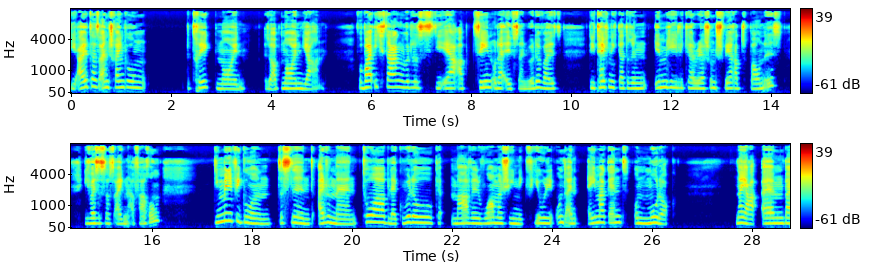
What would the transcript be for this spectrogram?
die Alterseinschränkung beträgt 9, also ab 9 Jahren. Wobei ich sagen würde, dass die eher ab 10 oder 11 sein würde, weil es die Technik da drin im Helicarrier schon schwerer zu bauen ist. Ich weiß es aus eigener Erfahrung. Die Minifiguren, das sind Iron Man, Thor, Black Widow, Captain Marvel, War Machine, Nick Fury und ein AIM-Agent und Modok. Naja, ähm, bei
